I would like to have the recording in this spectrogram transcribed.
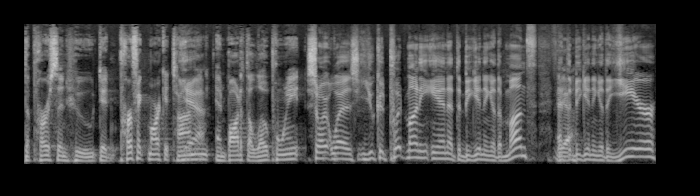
the person who did perfect market timing yeah. and bought at the low point. So it was you could put money in at the beginning of the month, at yeah. the beginning of the year,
